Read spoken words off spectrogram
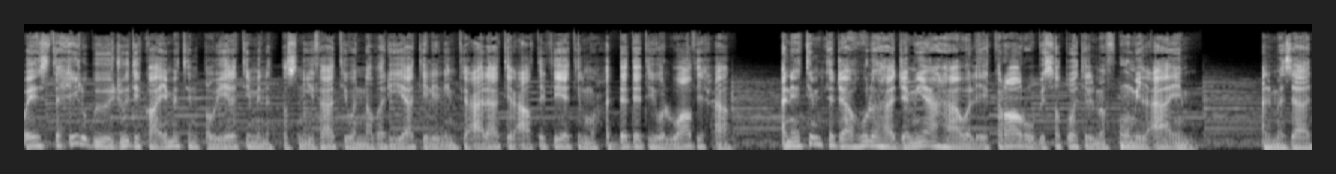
ويستحيل بوجود قائمة طويلة من التصنيفات والنظريات للانفعالات العاطفية المحددة والواضحة أن يتم تجاهلها جميعها والإقرار بسطوة المفهوم العائم المزاج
